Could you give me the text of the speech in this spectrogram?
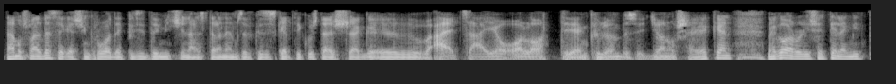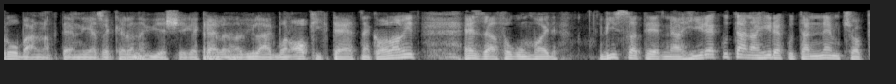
na most már beszélgessünk róla egy picit, hogy mit csinálsz te a Nemzetközi Skeptikus Társaság álcája alatt, ilyen különböző gyanús helyeken, meg arról is, hogy tényleg mit próbálnak tenni ezek ellen a hülyeségek ellen a világban, akik tehetnek valamit. Ezzel fogunk majd visszatérni a hírek után. A hírek után nem csak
